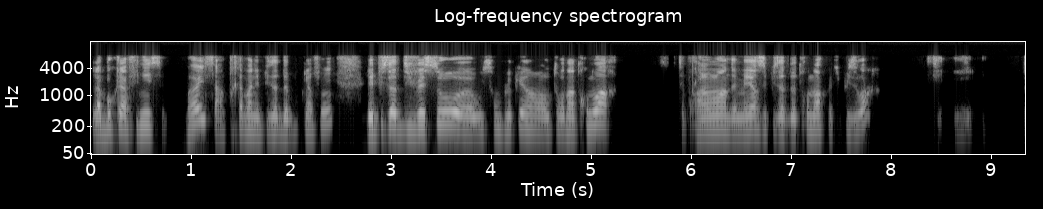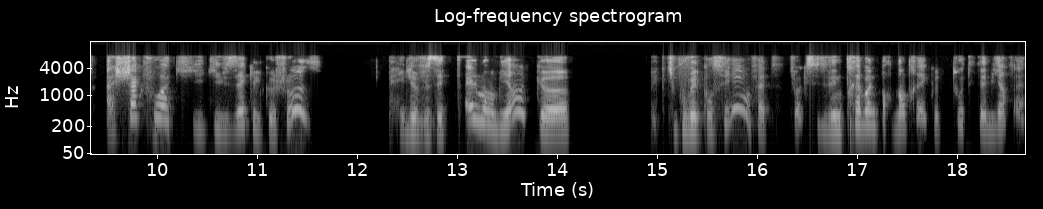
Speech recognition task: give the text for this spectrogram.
la boucle infinie, c'est oui, c'est un très bon épisode de boucle infinie. L'épisode du vaisseau euh, où ils sont bloqués dans- autour d'un trou noir, c'est probablement un des meilleurs épisodes de trou noir que tu puisses voir. Il- à chaque fois qu'il qu'il faisait quelque chose, ben, il le faisait tellement bien que, que tu pouvais le conseiller en fait. Tu vois que c'était une très bonne porte d'entrée, que tout était bien fait.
